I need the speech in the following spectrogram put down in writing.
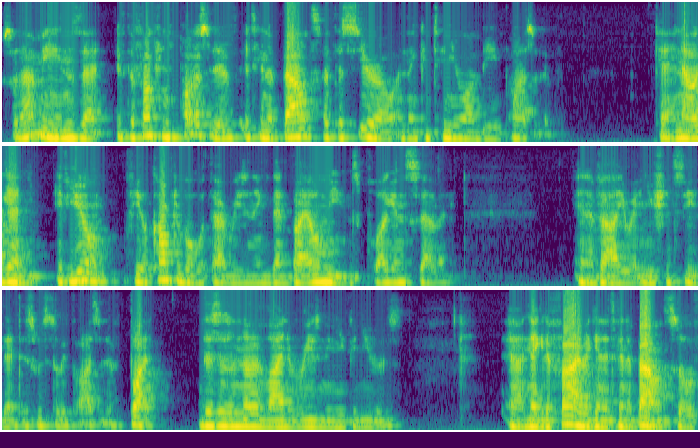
So that means that if the function is positive, it's going to bounce at the 0 and then continue on being positive. Okay, now again, if you don't feel comfortable with that reasoning, then by all means plug in 7 and evaluate, and you should see that this would still be positive. But this is another line of reasoning you can use. Negative 5, again, it's going to bounce. So if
